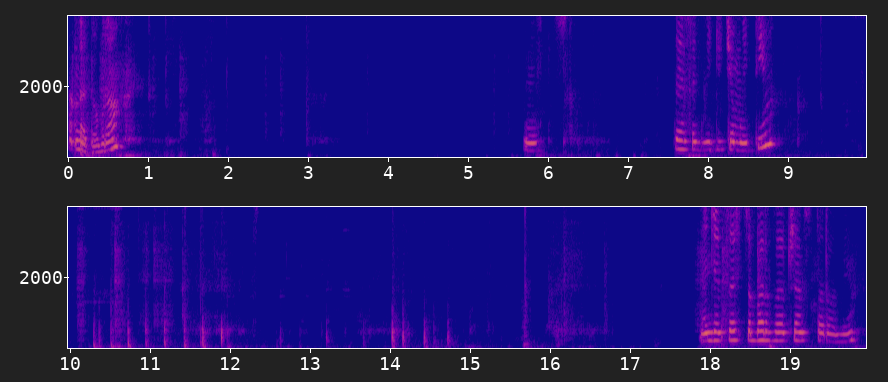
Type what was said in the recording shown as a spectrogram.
Ale dobra. Jest. To jest jak widzicie mój team. Będzie coś, co bardzo często robię.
